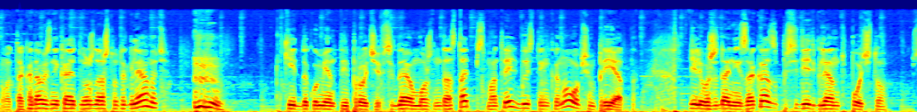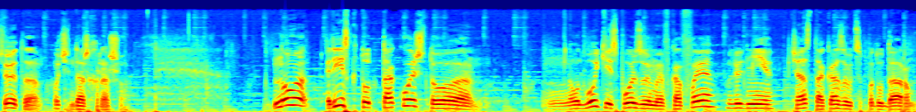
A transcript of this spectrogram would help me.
Вот, а когда возникает нужда что-то глянуть, какие-то документы и прочее, всегда его можно достать, посмотреть быстренько, ну, в общем, приятно. Или в ожидании заказа посидеть, глянуть почту. Все это очень даже хорошо. Но риск тут такой, что ноутбуки, используемые в кафе людьми, часто оказываются под ударом.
